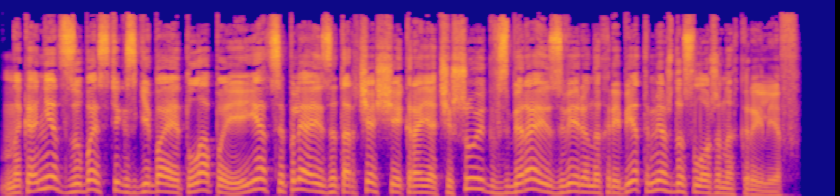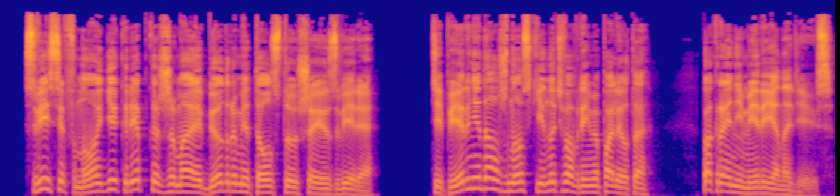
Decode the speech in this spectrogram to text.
Наконец зубастик сгибает лапы, и я, цепляясь за торчащие края чешуек, взбираю зверю на хребет между сложенных крыльев. Свесив ноги, крепко сжимаю бедрами толстую шею зверя. Теперь не должно скинуть во время полета. По крайней мере, я надеюсь.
